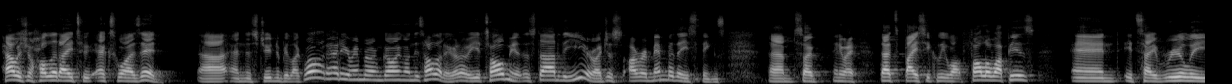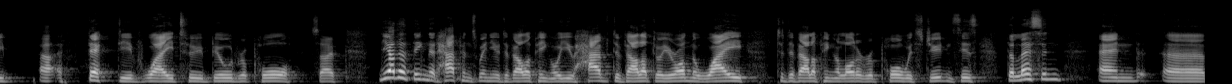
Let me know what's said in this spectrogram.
How was your holiday to XYZ? Uh, and the student will be like, "What? How do you remember I'm going on this holiday? Oh, you told me at the start of the year. I just I remember these things." Um, so anyway, that's basically what follow up is and it's a really uh, effective way to build rapport. So, the other thing that happens when you're developing, or you have developed, or you're on the way to developing a lot of rapport with students, is the lesson and uh,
